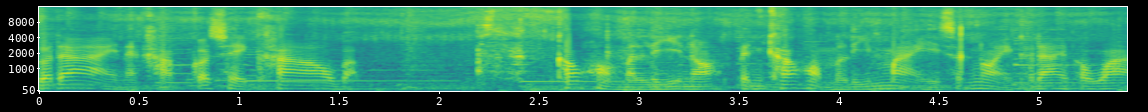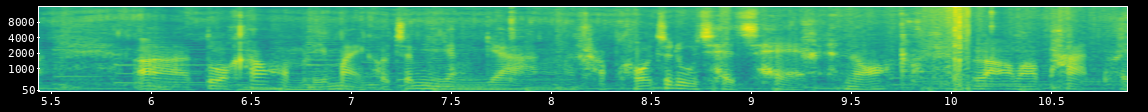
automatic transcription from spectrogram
ก็ได้นะครับ ก็ใช้ข้าวแบบข้าวหอมมะลิเนาะเป็นข้าวหอมมะลิใหม่สักหน่อยก็ได้ เพราะว่าตัวข้าวหอมมะลิใหม่เขาจะมียางๆนะครับเขาจะดูแฉะๆเนาะเราเอามาผัดอะไร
